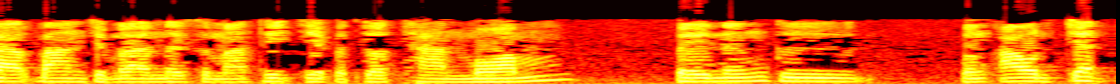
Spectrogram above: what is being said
កាលបានចម្រើននៅសមាធិជាបទដ្ឋានមមពេលហ្នឹងគឺបង្អោនចិត្ត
